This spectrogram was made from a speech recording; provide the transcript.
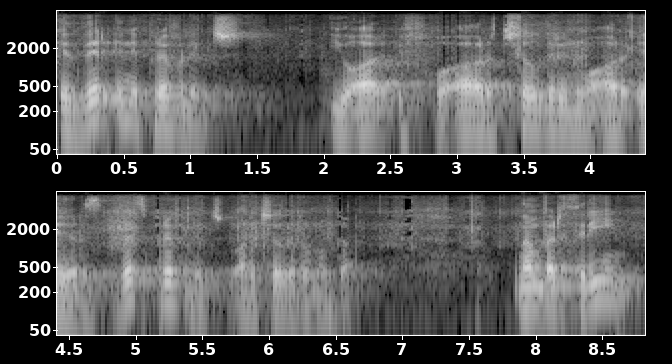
Is there any privilege? You are, if we are children who are heirs, that's privilege, you are children of God. Number three,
